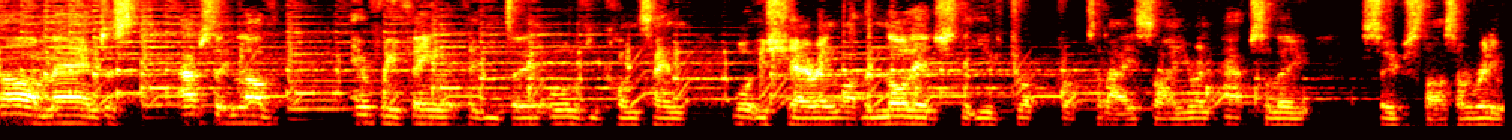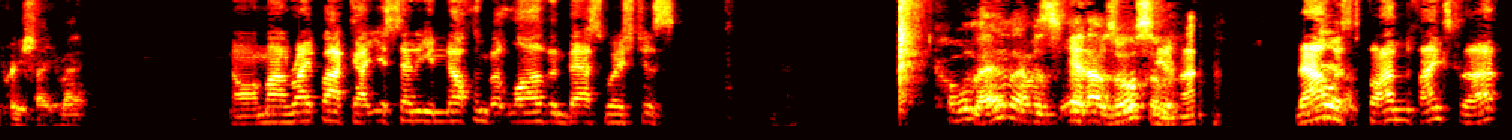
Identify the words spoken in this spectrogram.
oh man, just absolutely love everything that you do, all of your content, what you're sharing, like the knowledge that you've dropped, dropped today. So you're an absolute superstar. So I really appreciate you, mate. No, man, right back at you, sending you nothing but love and best wishes. Cool, man. That was yeah, that was awesome. Yeah, that yeah. was fun. Thanks for that.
